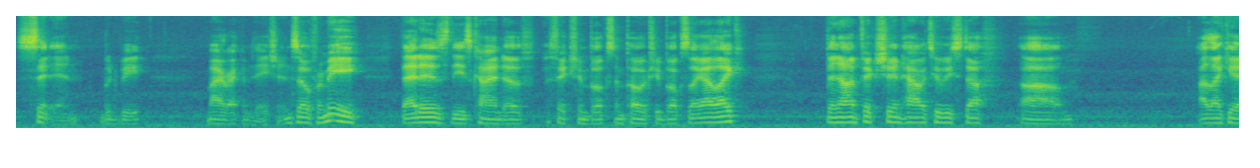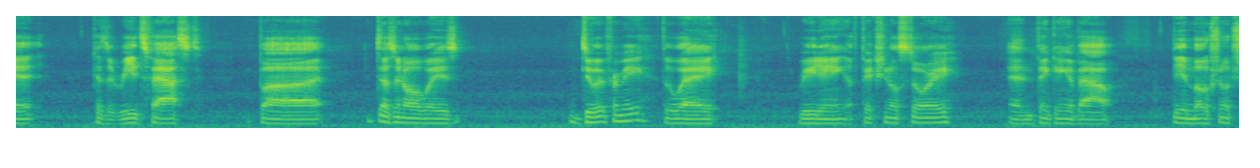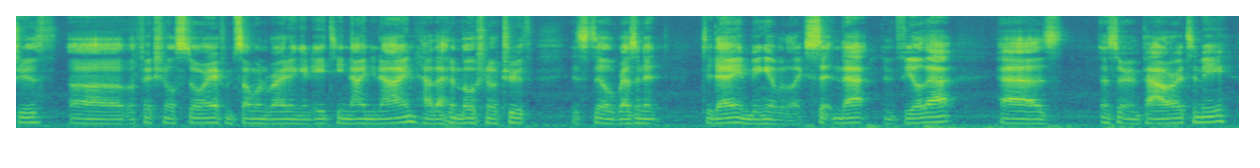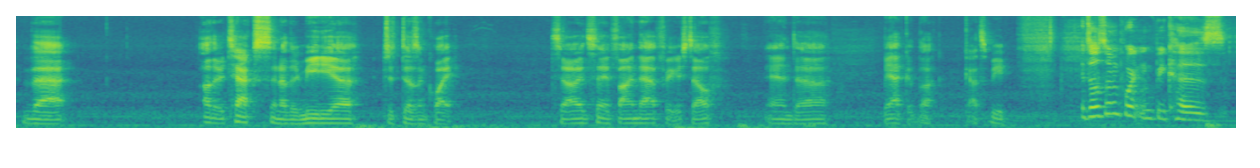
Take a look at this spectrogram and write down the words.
sit in would be my recommendation. And so for me, that is these kind of fiction books and poetry books. Like I like the nonfiction how to stuff. Um, I like it because it reads fast, but doesn't always do it for me the way reading a fictional story and thinking about the emotional truth of a fictional story from someone writing in 1899, how that emotional truth is still resonant today, and being able to like sit in that and feel that has a certain power to me that other texts and other media just doesn't quite. So I'd say find that for yourself, and uh, yeah, good luck. Godspeed. It's also important because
